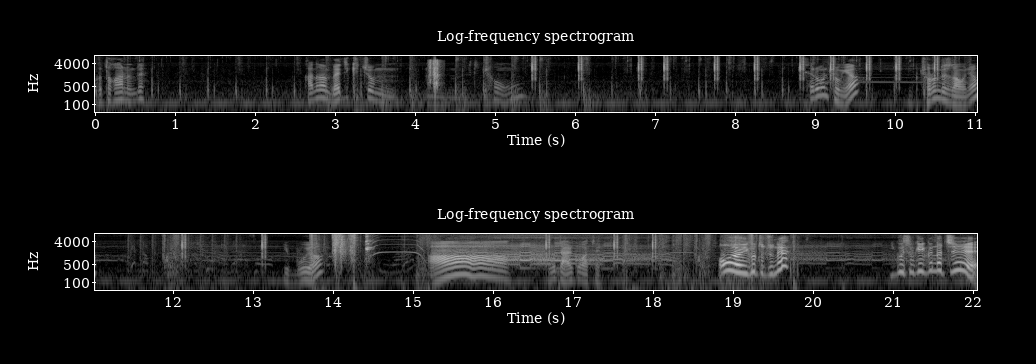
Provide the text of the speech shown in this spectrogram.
그렇다고 하는데 가능한 medikit 좀 음, 총. 새로운 총이야? 저런 데서 나오냐? 이 뭐야? 아, 아, 아. 뭔지 알 것 같아. 어, 야, 이것도 주네? 이거 있으면 게임 끝났지?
